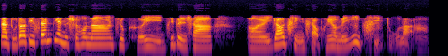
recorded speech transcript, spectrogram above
那读到第三遍的时候呢，就可以基本上，呃，邀请小朋友们一起读了啊。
